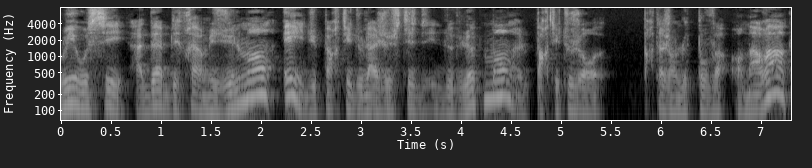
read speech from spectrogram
lui aussi adepte des frères musulmans et du Parti de la justice et du développement, le parti toujours partageant le pouvoir au Maroc,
